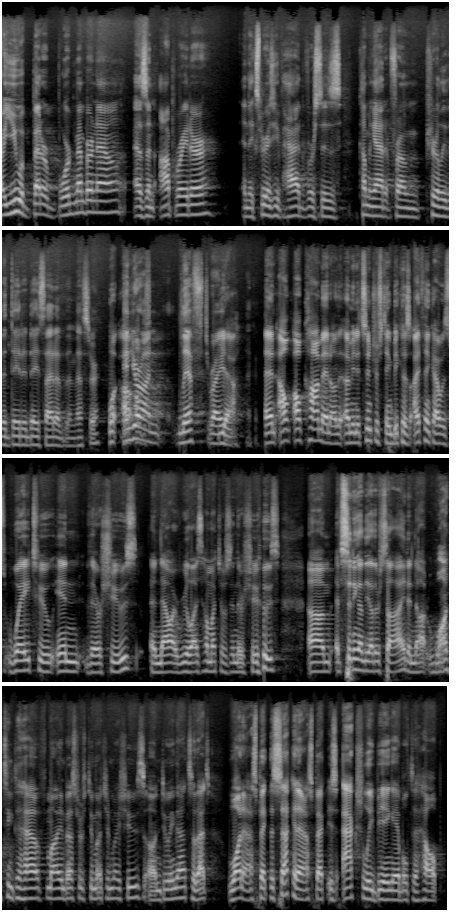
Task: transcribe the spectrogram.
Are you a better board member now as an operator and the experience you've had versus coming at it from purely the day-to-day side of the investor? Well, and I'll- you're I'll- on Lyft, right? Yeah. And I'll, I'll comment on it. I mean, it's interesting because I think I was way too in their shoes, and now I realize how much I was in their shoes. Um, of sitting on the other side and not wanting to have my investors too much in my shoes on doing that. So that's one aspect. The second aspect is actually being able to help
